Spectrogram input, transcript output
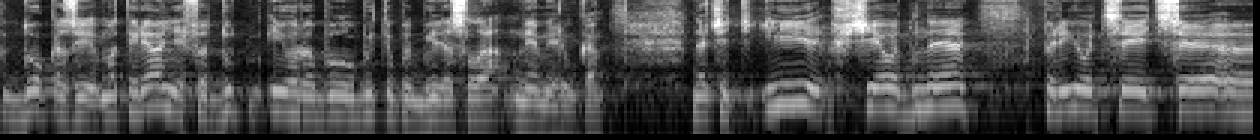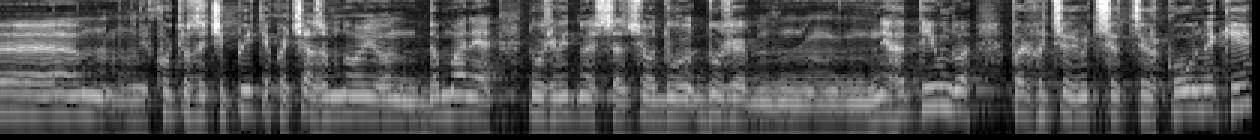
докази матеріальні, що тут Ігоря було вбито біля села Немирівка. Значить, і ще одне період цей це е, хочу зачепити, хоча зі мною до мене дуже відносяться цього дуже негативно. Чергу це церковники.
